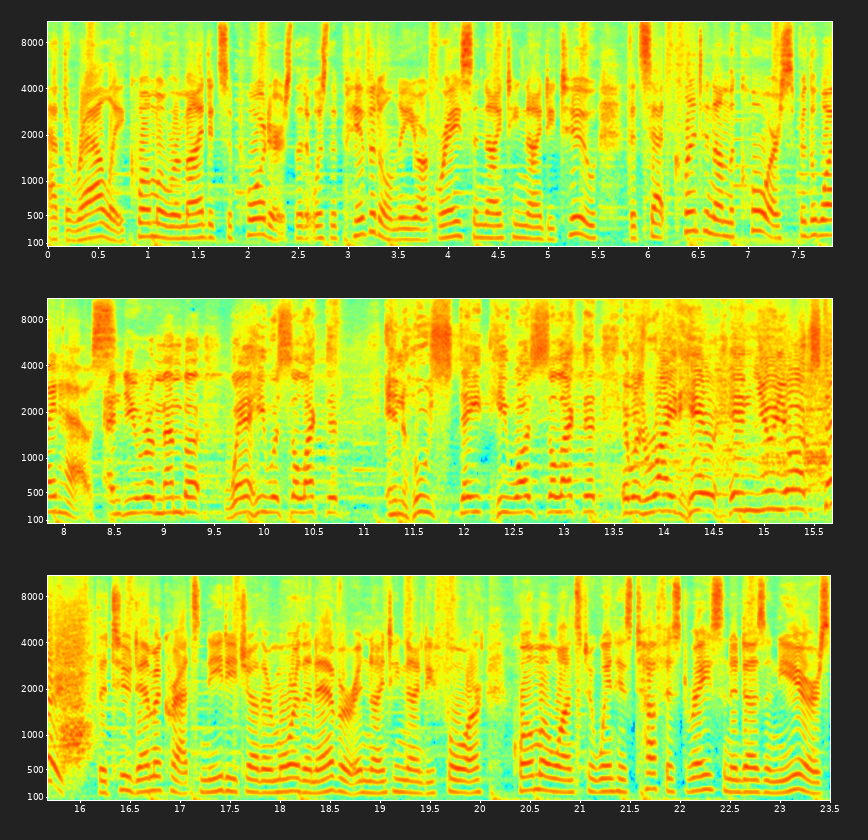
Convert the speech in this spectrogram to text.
At the rally, Cuomo reminded supporters that it was the pivotal New York race in 1992 that set Clinton on the course for the White House. And do you remember where he was selected? In whose state he was selected? It was right here in New York State. The two Democrats need each other more than ever in 1994. Cuomo wants to win his toughest race in a dozen years.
